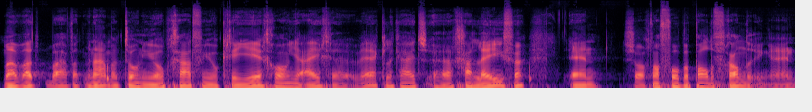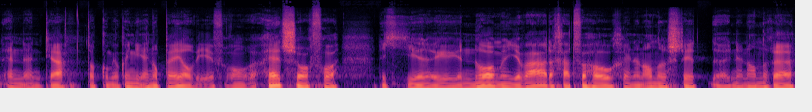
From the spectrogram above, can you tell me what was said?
Maar wat, wat met name Tony op gaat, van joh, creëer gewoon je eigen werkelijkheid. Uh, ga leven. En zorg dan voor bepaalde veranderingen. En, en, en ja, dan kom je ook in die NLP alweer. Vooral, het zorg voor dat je je, je normen, je waarden gaat verhogen in een andere, stit, in een andere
